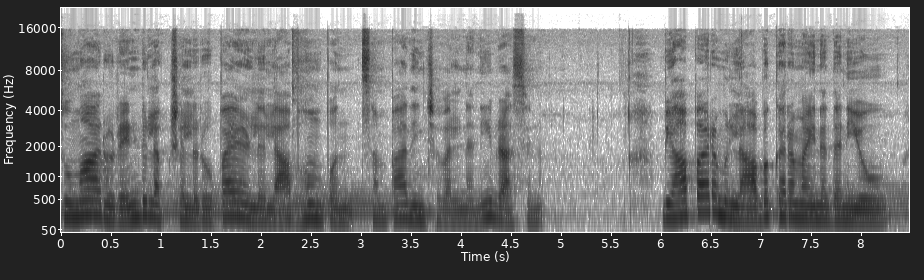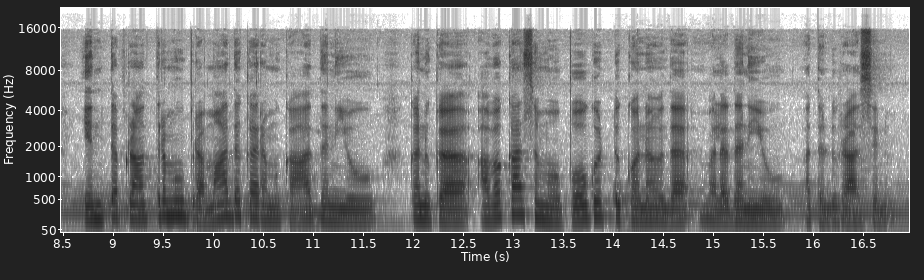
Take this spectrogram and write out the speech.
సుమారు రెండు లక్షల రూపాయలు లాభం పొం సంపాదించవలనని వ్రాసెను. వ్యాపారము లాభకరమైనదనియో ఎంత మాత్రము ప్రమాదకరము కాదనియో కనుక అవకాశము పోగొట్టుకొనవలదనియో అతడు రాసెను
